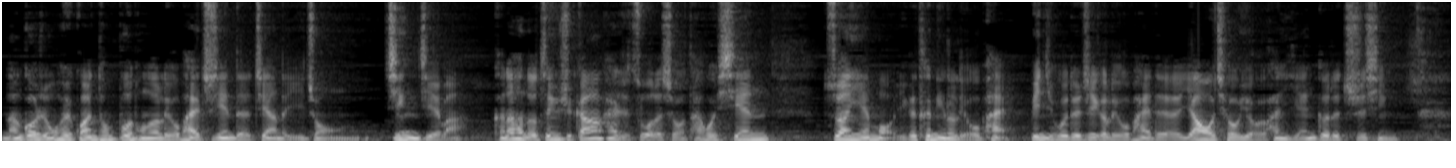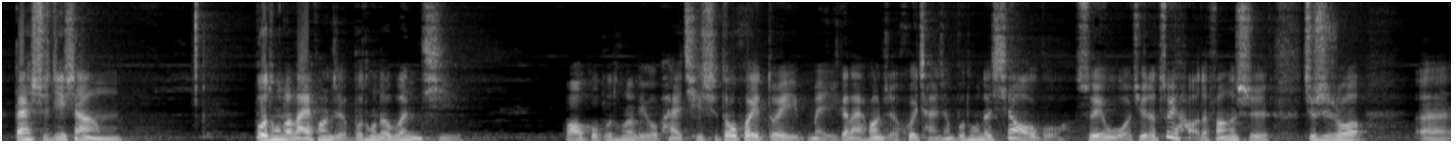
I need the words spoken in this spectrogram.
能够融会贯通不同的流派之间的这样的一种境界吧。可能很多咨询师刚刚开始做的时候，他会先钻研某一个特定的流派，并且会对这个流派的要求有很严格的执行。但实际上，不同的来访者、不同的问题，包括不同的流派，其实都会对每一个来访者会产生不同的效果。所以，我觉得最好的方式就是说。呃，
